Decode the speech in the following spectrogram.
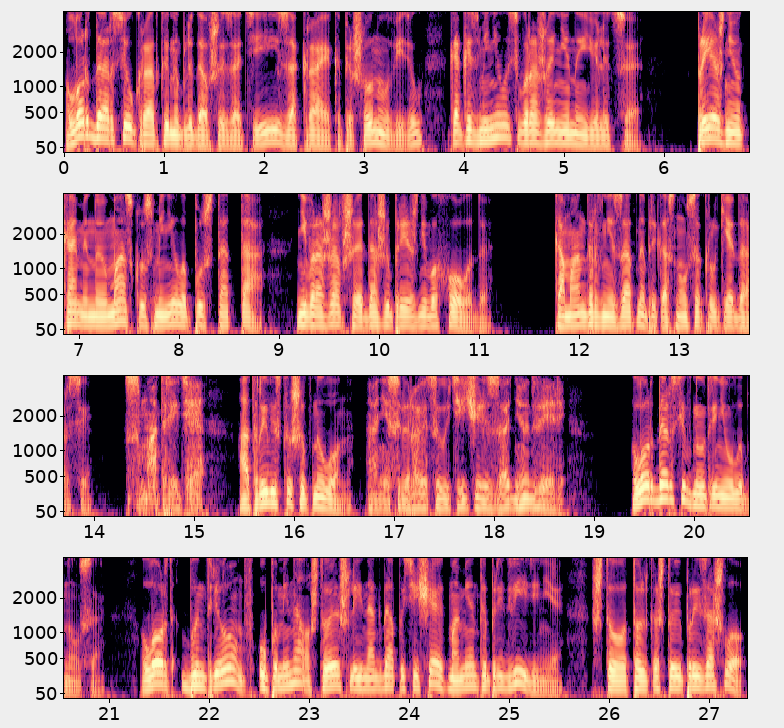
Лорд Дарси, украдкой наблюдавший за Тией, за края капюшона, увидел, как изменилось выражение на ее лице. Прежнюю каменную маску сменила пустота, не выражавшая даже прежнего холода. Командор внезапно прикоснулся к руке Дарси. «Смотрите!» — отрывисто шепнул он. «Они собираются уйти через заднюю дверь». Лорд Дарси внутренне улыбнулся. Лорд Бентриомф упоминал, что Эшли иногда посещают моменты предвидения, что только что и произошло.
